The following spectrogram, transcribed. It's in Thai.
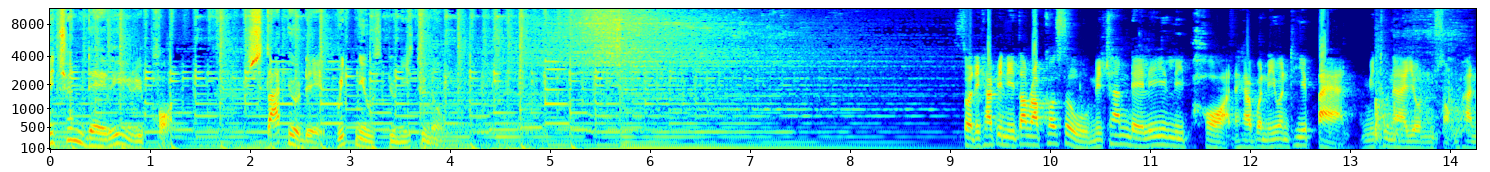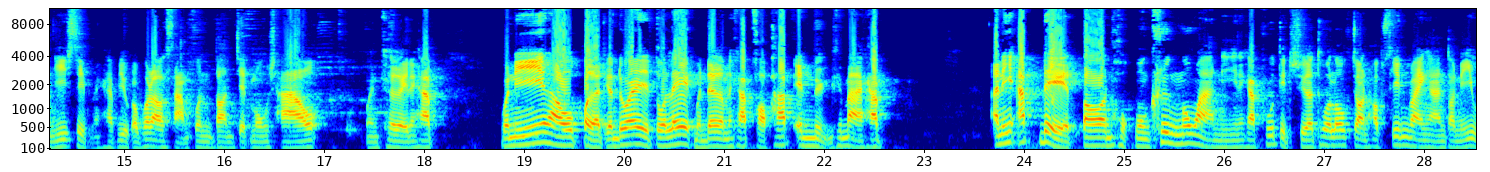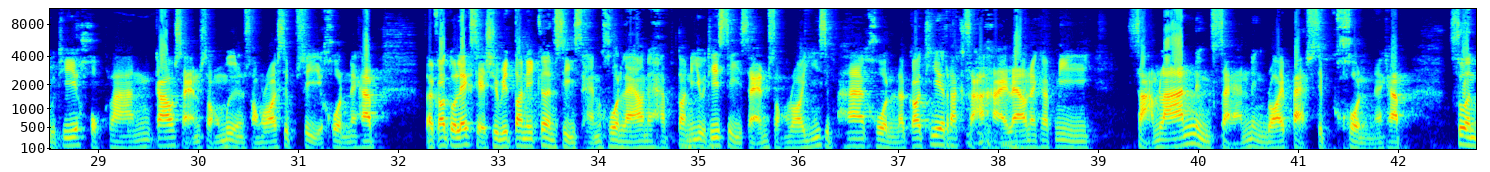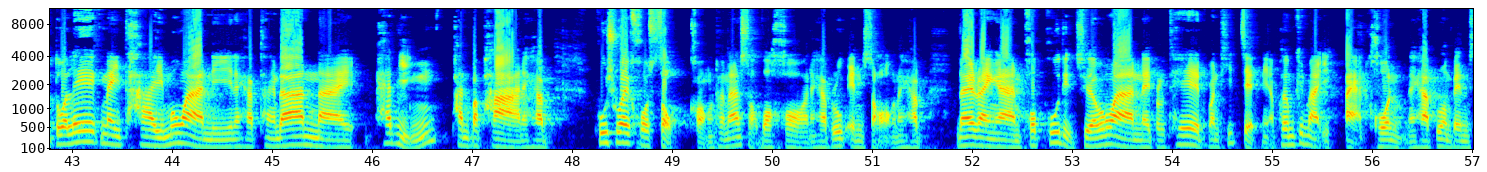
Mission Daily Report start your day with news you need to know สวัสดีครับยินดีต้อนรับเข้าสู่ Mission Daily Report นะครับ วันนี้วันที่ 8 มิถุนายน 2020 นะครับ อยู่กับพวกเรา 3 คนตอน 7 โมงเช้าเหมือนเคยนะครับ วันนี้เราเปิดกันด้วยตัวเลขเหมือนเดิมนะครับ ขอภาพ N1 ขึ้นมาครับ อันนี้อัปเดตตอน6โมงครึ่งเมื่อวานนี้นะครับผู้ติดเชื้อทั่วโลกจอห์นฮอปกินรายงานตอนนี้อยู่ที่6ล้าน9 2 2 1 4คนนะครับแล้วก็ตัวเลขเสียชีวิตตอนนี้เกิน 4 0 0 0 0 คนแล้วนะครับตอนนี้อยู่ที่ 4 2 2 5 คน แล้วก็ที่รักษาหายแล้วนะครับมี3ล้าน1แสน180 คนนะครับส่วนตัวเลขในไทยเมื่อวานนี้นะครับทางด้านนายแพทย์หญิงพันประภานะครับผู้ช่วยโฆษกของทางด้านสบคนะครับรูป N2 นะครับ ได้รายงานพบผู้ติดเชื้อเมื่อวานในประเทศวันที่7เนี่ยเพิ่มขึ้นมาอีก 8 คนนะครับรวมเป็น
